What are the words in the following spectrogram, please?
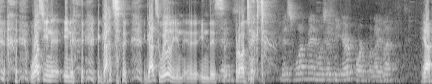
was in in God's God's will in in this yes. project. This one man was at the airport when I left. Yeah.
